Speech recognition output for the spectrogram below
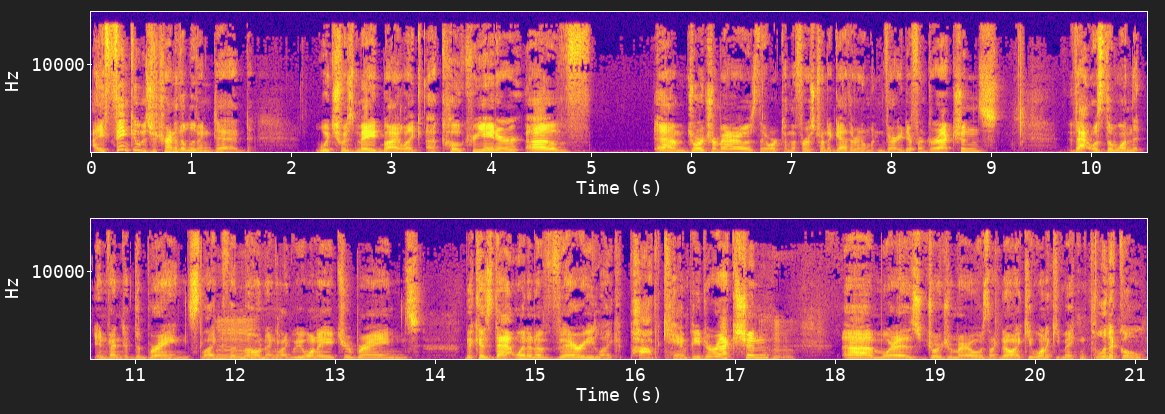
I think it was Return of the Living Dead which was made by like a co-creator of um, George Romero's. They worked on the first one together and went in very different directions. That was the one that invented the brains, like the moaning, like we want to eat your brains, because that went in a very like pop campy direction. Um, whereas George Romero was like, no, I keep want to keep making political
